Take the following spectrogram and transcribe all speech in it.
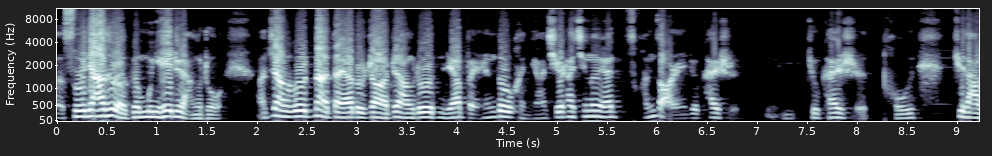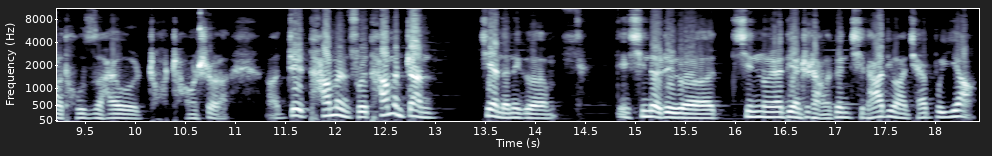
呃苏加特跟慕尼黑这两个州啊，这两个州那大家都知道，这两个州人家本身都很强。其实它新能源很早人就开始就开始投巨大的投资，还有尝尝试了啊，这他们所以他们占。建的那个新的这个新能源电池厂呢，跟其他地方其实不一样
